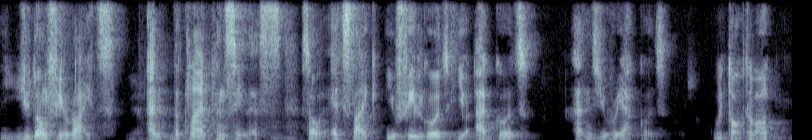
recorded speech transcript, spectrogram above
you don't feel right. Yeah. And the client can see this. Mm-hmm. So it's like you feel good, you act good, and you react good. We talked about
